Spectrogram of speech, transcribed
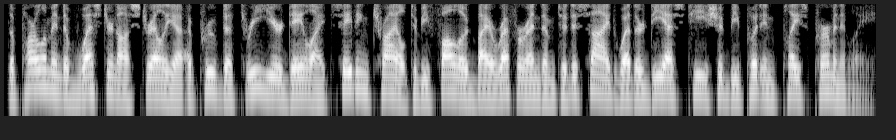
the Parliament of Western Australia approved a three-year daylight saving trial to be followed by a referendum to decide whether DST should be put in place permanently.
